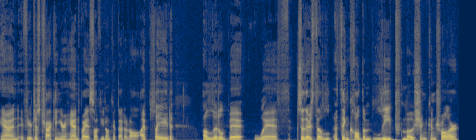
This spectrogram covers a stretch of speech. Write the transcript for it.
And if you're just tracking your hand by itself, you don't get that at all. I played a little bit with so there's the a thing called the Leap motion controller,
